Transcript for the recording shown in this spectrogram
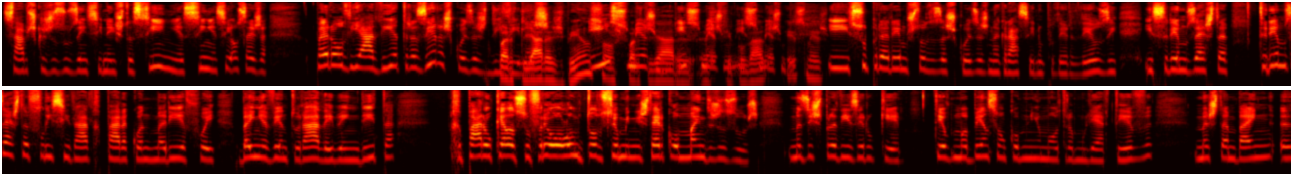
sabes que Jesus ensina isto assim e assim, assim, ou seja, para o dia a dia trazer as coisas divinas. Partilhar as bênçãos, isso mesmo, isso mesmo, isso mesmo. Isso mesmo. E superaremos todas as coisas na graça e no poder de Deus e, e seremos esta, teremos esta felicidade, repara, quando Maria foi bem-aventurada e bendita, repara o que ela sofreu ao longo de todo o seu ministério como mãe de Jesus. Mas isto para dizer o quê? Teve uma bênção como nenhuma outra mulher teve, mas também eh,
